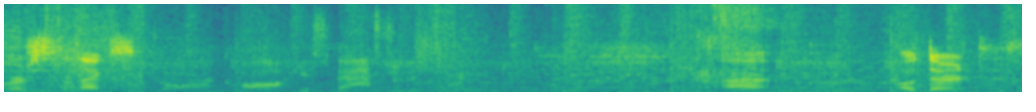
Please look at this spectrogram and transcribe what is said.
Where's the next? Dark Hawk is faster than you. Uh, oh, there it is.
